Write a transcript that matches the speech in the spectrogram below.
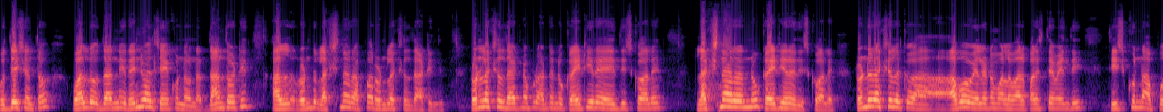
ఉద్దేశంతో వాళ్ళు దాన్ని రెన్యువల్ చేయకుండా ఉన్నారు. దాంతో ఆ రెండు లక్షన్నర అప్ప రెండు లక్షలు దాటింది. రెండు లక్షలు దాటినప్పుడు అంటే నువ్వు క్రైటీరియా ఏది తీసుకోవాలి? లక్షన్నరను క్రైటీరియా తీసుకోవాలి. రెండు లక్షలకు అబోవ్ వెళ్ళడం వల్ల వాళ్ళ పరిస్థితి ఏమైంది? తీసుకున్న అప్పు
